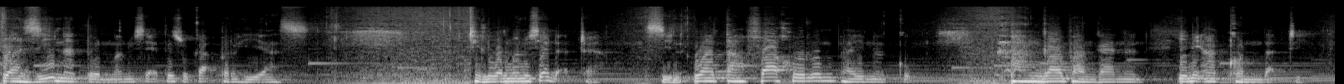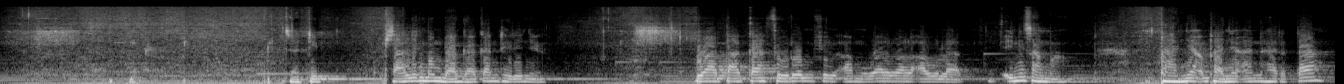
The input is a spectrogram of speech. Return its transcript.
Wazinatun Manusia itu suka berhias. Di luar manusia tidak ada. Zin. Watafahurum bainakum. Bangga-bangganan. Ini agon tadi. Jadi saling membanggakan dirinya. Wataka turun fil amwal wal aulad. Ini sama. Banyak-banyakan harta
